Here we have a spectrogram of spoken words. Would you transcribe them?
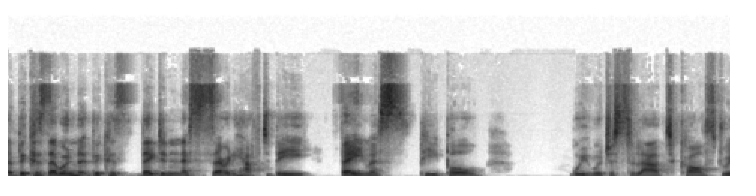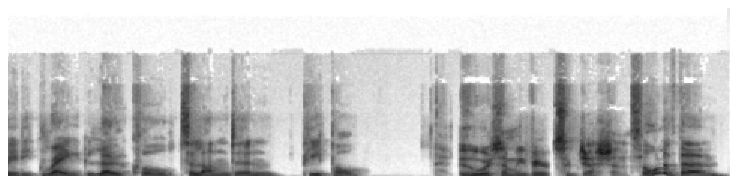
uh, because there were because they didn't necessarily have to be famous people, we were just allowed to cast really great local to London people. Who were some of your suggestions? All of them.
